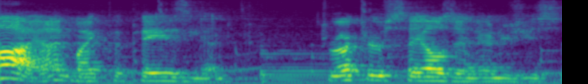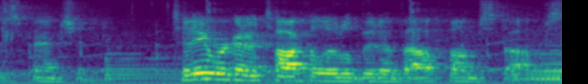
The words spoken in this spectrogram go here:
Hi, I'm Mike Papazian, Director of Sales and Energy Suspension. Today we're going to talk a little bit about bump stops.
